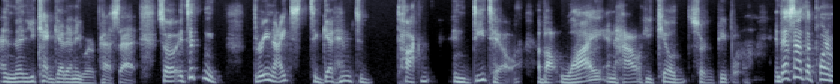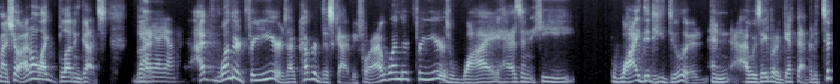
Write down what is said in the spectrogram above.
And then you can't get anywhere past that. So it took me three nights to get him to talk in detail about why and how he killed certain people. And that's not the point of my show. I don't like blood and guts, but yeah, yeah, yeah. I've wondered for years. I've covered this guy before. I wondered for years why hasn't he? Why did he do it? And I was able to get that, but it took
